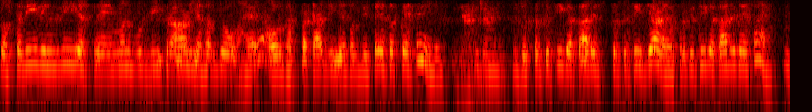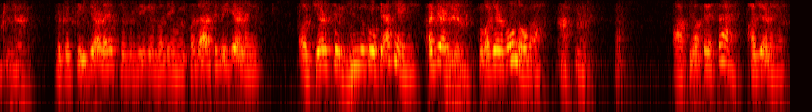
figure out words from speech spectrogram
तो शरीर इंद्रिय से मन बुद्धि प्राण ये सब जो है और घटपट आदि ये सब विषय सब कैसे हैं? ये जो प्रकृति का कार्य प्रकृति जड़ है प्रकृति का कार्य कैसा है? प्रकृति जड़ है प्रकृति के बने हुए पदार्थ भी जड़ है और जड़ से भिन्न को क्या कहेंगे? अजड़। तो अजड़ कौन होगा? आत्मा कैसा है? अजड़ है।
